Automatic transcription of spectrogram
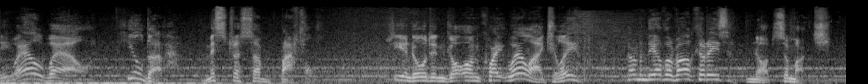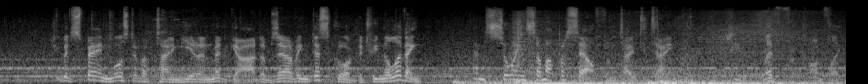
Well, well, Hildr, mistress of battle. She and Odin got on quite well, actually. Her and the other Valkyries, not so much. She would spend most of her time here in Midgard observing discord between the living, and sowing some up herself from time to time. She lived for conflict.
